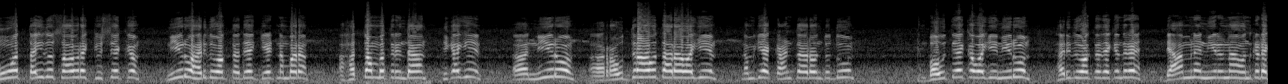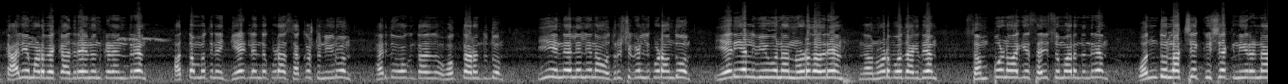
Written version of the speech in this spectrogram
ಮೂವತ್ತೈದು ಸಾವಿರ ಕ್ಯೂಸೆಕ್ ನೀರು ಹರಿದು ಹೋಗ್ತದೆ. ಗೇಟ್ ನಂಬರ್ ಹತ್ತೊಂಬತ್ತರಿಂದ. ಹೀಗಾಗಿ ನೀರು ರೌದ್ರಾವತಾರವಾಗಿ ನಮಗೆ ಕಾಣ್ತಾ ಇರುವಂಥದ್ದು. ಬಹುತೇಕವಾಗಿ ನೀರು ಹರಿದು ಹೋಗ್ತದೆ. ಯಾಕಂದ್ರೆ ಡ್ಯಾಮ್ನ ನೀರನ್ನ ಒಂದು ಕಡೆ ಖಾಲಿ ಮಾಡಬೇಕಾದ್ರೆ ಇನ್ನೊಂದು ಕಡೆ ಅಂದರೆ ಹತ್ತೊಂಬತ್ತನೇ ಗೇಟ್ಲಿಂದ ಕೂಡ ಸಾಕಷ್ಟು ನೀರು ಹರಿದು ಹೋಗ್ತಾ ಹೋಗ್ತಾ ಇರುವಂಥದ್ದು ಈ ಹಿನ್ನೆಲೆಯಲ್ಲಿ ನಾವು ದೃಶ್ಯಗಳಲ್ಲಿ ಕೂಡ ಒಂದು ಏರಿಯಲ್ ವ್ಯೂವನ್ನು ನೋಡೋದಾದ್ರೆ ನಾವು ನೋಡಬಹುದಾಗಿದೆ ಸಂಪೂರ್ಣವಾಗಿ ಸರಿಸುಮಾರು ಅಂತಂದರೆ ಒಂದು ಲಕ್ಷ ಕ್ಯೂಸೆಕ್ ನೀರನ್ನ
